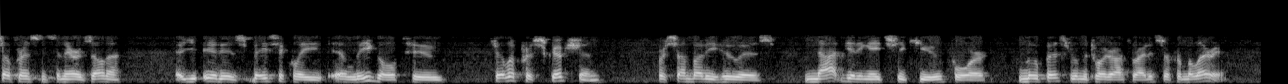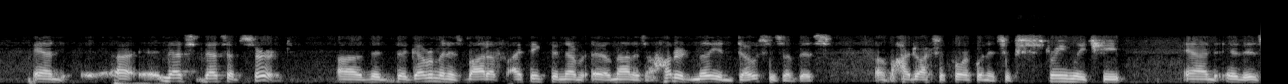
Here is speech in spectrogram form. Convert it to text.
so, for instance, in Arizona, it is basically illegal to fill a prescription for somebody who is not getting HCQ for lupus, rheumatoid arthritis, or for malaria, and uh, that's that's absurd. Uh, the the government has bought up, I think the number, uh, amount is 100 million doses of this of hydroxychloroquine. It's extremely cheap, and it is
